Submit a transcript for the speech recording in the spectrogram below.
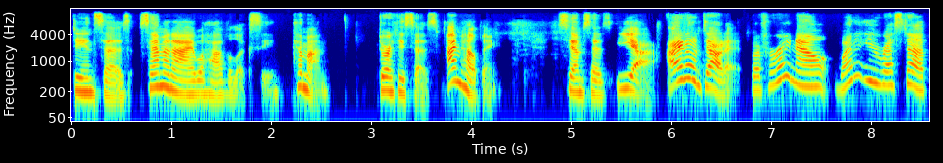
Dean says, Sam and I will have a look see. Come on. Dorothy says, I'm helping. Sam says, Yeah, I don't doubt it. But for right now, why don't you rest up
